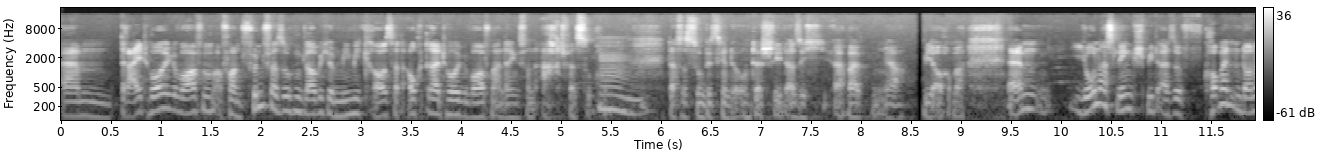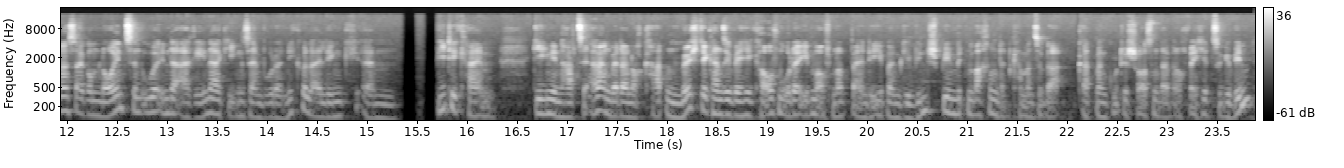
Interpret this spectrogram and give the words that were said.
Ähm, drei Tore geworfen, von fünf Versuchen, glaube ich, und Mimi Kraus hat auch drei Tore geworfen, allerdings von acht Versuchen. Mhm. Das ist so ein bisschen der Unterschied. Also ich, aber ja, wie auch immer. Ähm, Jonas Link spielt also kommenden Donnerstag um 19 Uhr in der Arena gegen seinen Bruder Nikolai Link. Ähm, Bietigheim gegen den HCR an. Wer da noch Karten möchte, kann sich welche kaufen oder eben auf nordbayern.de beim Gewinnspiel mitmachen. Dann kann man sogar, hat man gute Chancen, da noch welche zu gewinnen.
